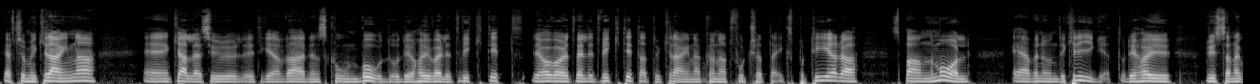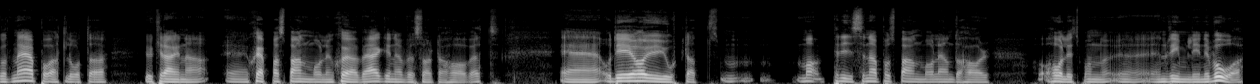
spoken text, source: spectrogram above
Eftersom Ukraina eh, kallas ju lite grann världens kornbod och det har ju väldigt viktigt. Det har varit väldigt viktigt att Ukraina kunnat fortsätta exportera spannmål även under kriget och det har ju ryssarna gått med på att låta Ukraina eh, skeppa spannmålen sjövägen över Svarta havet. Eh, och det har ju gjort att priserna på spannmål ändå har hållits på en, eh, en rimlig nivå.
